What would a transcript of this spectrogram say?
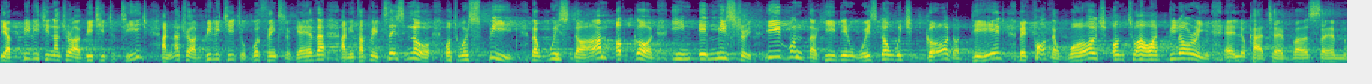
the ability, natural ability to teach, and natural ability to put things together and interpret. It says no, but we speak the wisdom of God in a mystery, even the hidden wisdom which God ordained before the world unto our glory. Uh, look at uh, verse um,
